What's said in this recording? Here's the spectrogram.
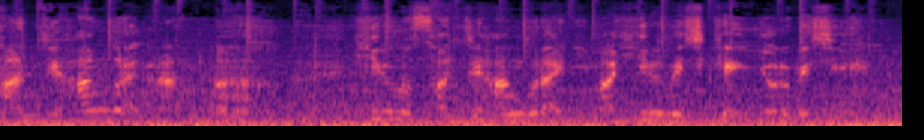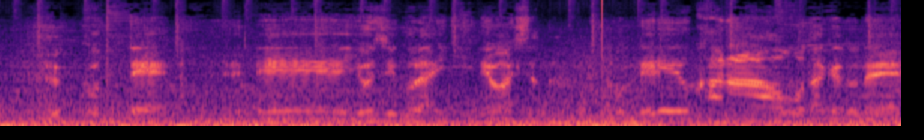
3時半ぐらいかな。昼の3時半ぐらいに、まあ、昼飯兼夜飯食って、えー、4時ぐらいに寝ましたもう寝れるかな思ったけどね。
